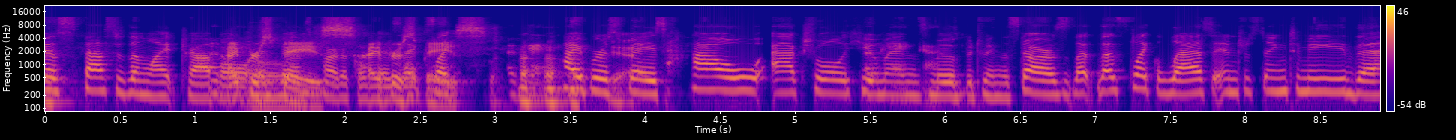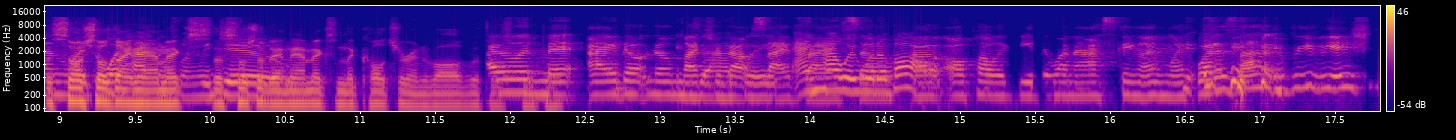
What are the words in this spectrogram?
fast, faster than light travel, hyperspace, advanced particle physics, hyperspace. Okay. like hyperspace, how actual humans gotcha. move between the stars. That that's like less interesting to me than the social like, what dynamics, when the we social dynamics and the culture involved with. I'll admit I don't know much about Exactly. sci-fi, And how we would evolve. I'll, I'll probably be the one asking. I'm like, what is that abbreviation?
